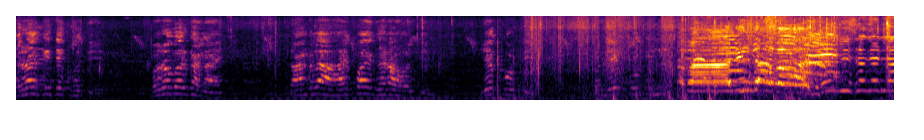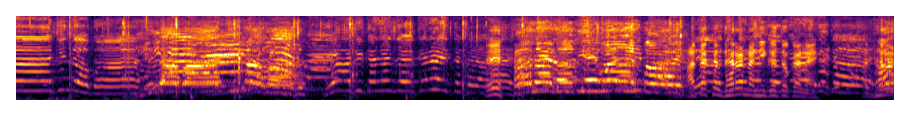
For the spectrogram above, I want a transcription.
घरा किती होती बरोबर का नाही? चांगला हायफाय घरा होती. एक कोटी. पण एक कोटी आता काल धरा ना निघतो का नाही. धर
